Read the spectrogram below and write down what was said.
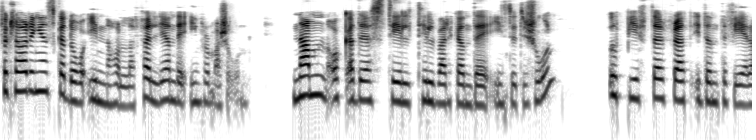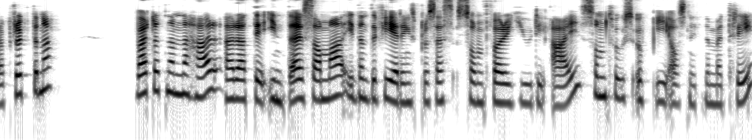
Förklaringen ska då innehålla följande information. Namn och adress till tillverkande institution. Uppgifter för att identifiera produkterna. Värt att nämna här är att det inte är samma identifieringsprocess som för UDI som togs upp i avsnitt nummer 3.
